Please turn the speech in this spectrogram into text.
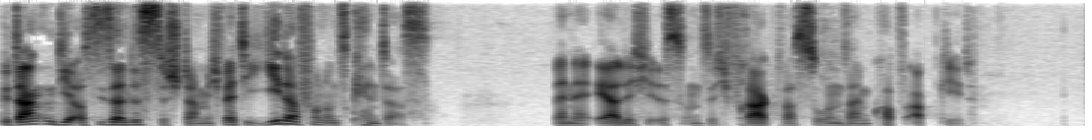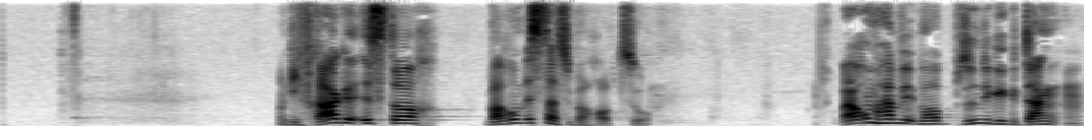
Gedanken, die aus dieser Liste stammen. Ich wette, jeder von uns kennt das, wenn er ehrlich ist und sich fragt, was so in seinem Kopf abgeht. Und die Frage ist doch, warum ist das überhaupt so? Warum haben wir überhaupt sündige Gedanken?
